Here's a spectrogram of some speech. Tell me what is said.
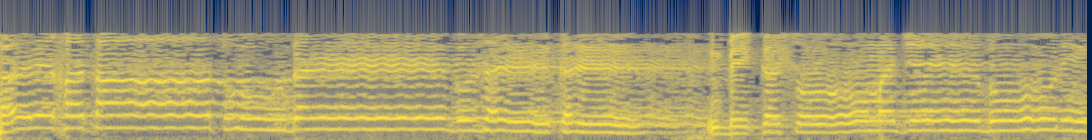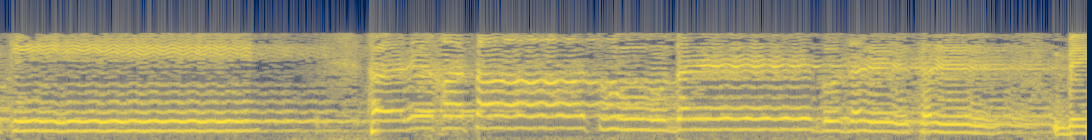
ہر خطا تو در گزر کر۔ بے کسو مجبور کی۔ بے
